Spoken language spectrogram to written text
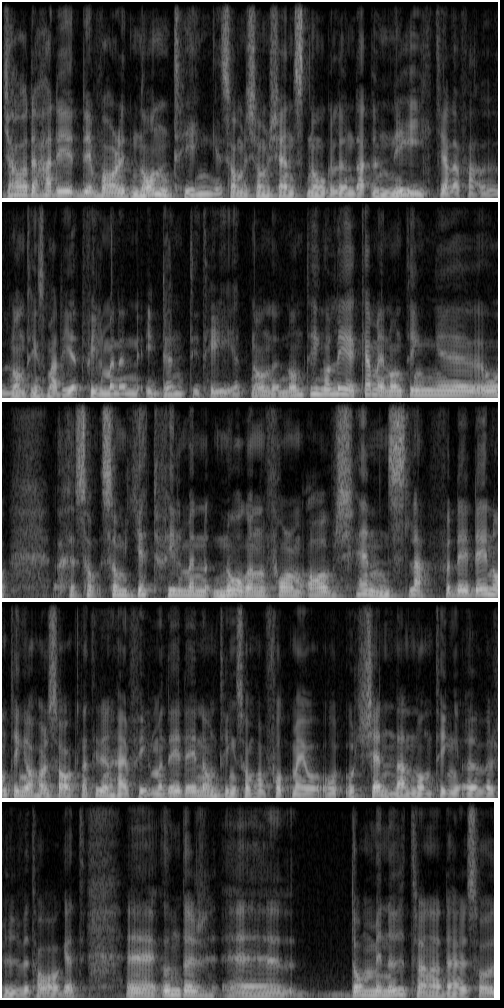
Ja, det hade det varit någonting som, som känns någorlunda unikt i alla fall. Någonting som hade gett filmen en identitet. Någon, någonting att leka med, någonting eh, och, som, som gett filmen någon form av känsla. För det, det är någonting jag har saknat i den här filmen. Det, det är någonting som har fått mig att, att, att känna någonting överhuvudtaget. Eh, under... Eh, de minuterna där så,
